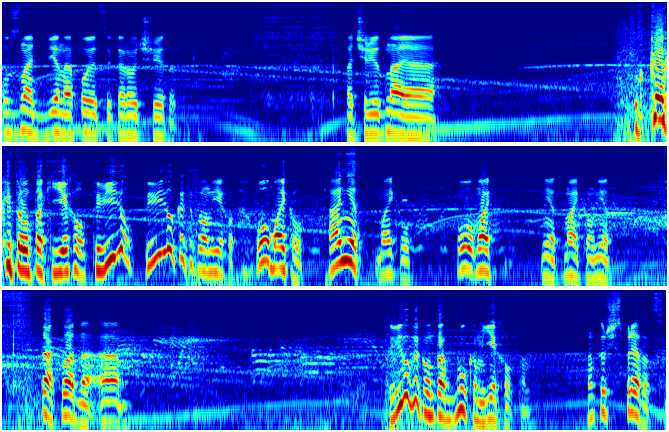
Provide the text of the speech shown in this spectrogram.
узнать, где находится, короче, этот... Очередная... Как это он так ехал? Ты видел? Ты видел, как это он ехал? О, Майкл! А, нет, Майкл. О, Майк... Нет, Майкл, нет. Так, ладно. А... Ты видел, как он так буком ехал там? Надо, короче, спрятаться.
